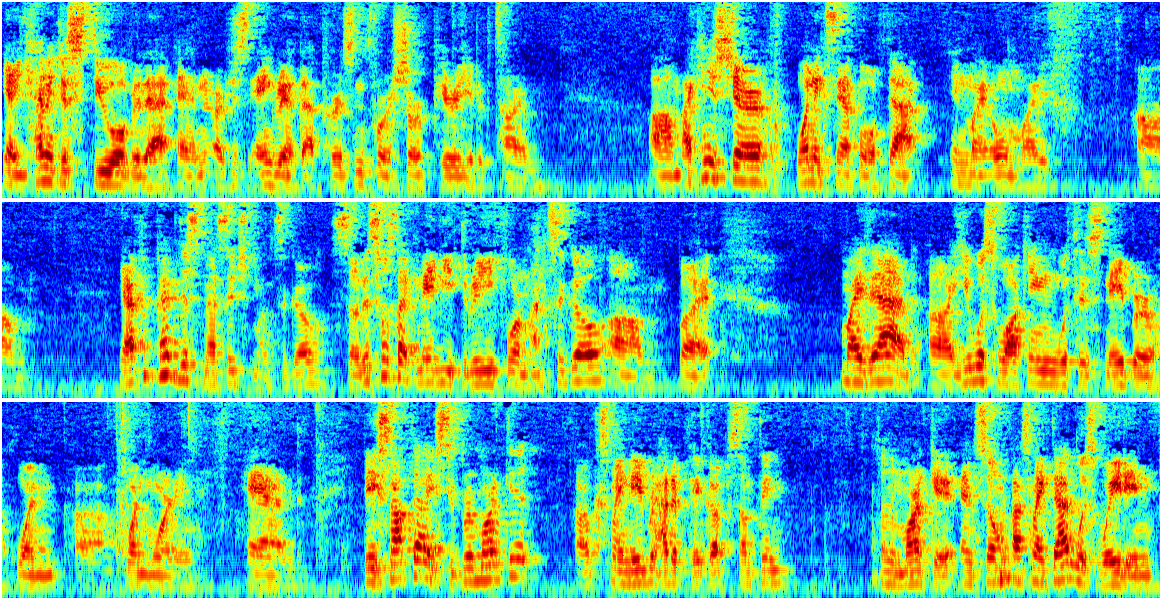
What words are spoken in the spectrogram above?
yeah, you kind of just stew over that and are just angry at that person for a short period of time. Um, I can just share one example of that in my own life. Um, yeah, I prepared this message months ago. So this was like maybe three, four months ago. Um, but my dad, uh, he was walking with his neighbor one uh, one morning, and they stopped at a supermarket because uh, my neighbor had to pick up something from the market. And so as my dad was waiting,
